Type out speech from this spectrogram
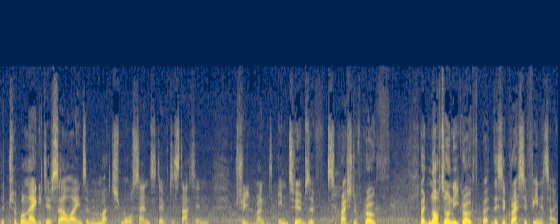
The triple negative cell lines are much more sensitive to statin treatment in terms of suppression of growth, but not only growth, but this aggressive phenotype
